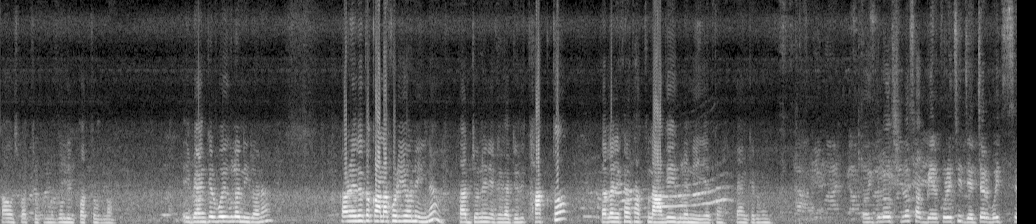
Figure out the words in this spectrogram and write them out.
কাগজপত্রগুলো দলিলপত্রগুলো এই ব্যাংকের বইগুলো নিল না। কারণ এদের তো কানাকড়িও নেই না, তার জন্যই রেখে গেছে। যদি থাকতো তাহলে এখানে থাকতো না আগে এগুলো নিয়ে যেত ব্যাংকের বই। তো ওইগুলোও ছিল সব বের করেছি যে যার বই সে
